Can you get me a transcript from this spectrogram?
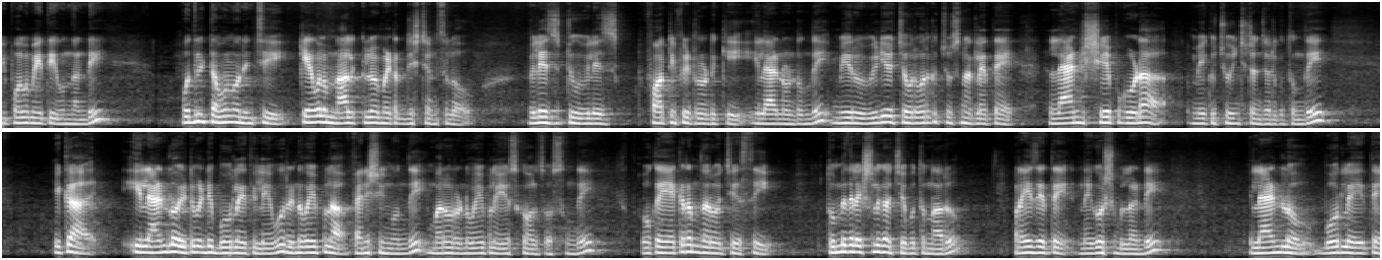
ఈ పొలం అయితే ఉందండి. పొదిలి టౌన్లో నుంచి కేవలం నాలుగు కిలోమీటర్ డిస్టెన్స్లో village to village forty feet రోడ్డుకి ఈ ల్యాండ్ ఉంటుంది. మీరు వీడియో చివరి వరకు చూసినట్లయితే ల్యాండ్ షేప్ కూడా మీకు చూపించడం జరుగుతుంది. ఇక ఈ ల్యాండ్లో ఎటువంటి బోర్లు అయితే లేవు. రెండు వైపులా ఫినిషింగ్ ఉంది. మరో రెండు వైపులా వేసుకోవాల్సి వస్తుంది. ఒక ఎకరం ధర వచ్చేసి తొమ్మిది లక్షలుగా చెబుతున్నారు. ప్రైజ్ అయితే నెగోషియబుల్ అండి. ఈ ల్యాండ్లో బోర్లు అయితే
